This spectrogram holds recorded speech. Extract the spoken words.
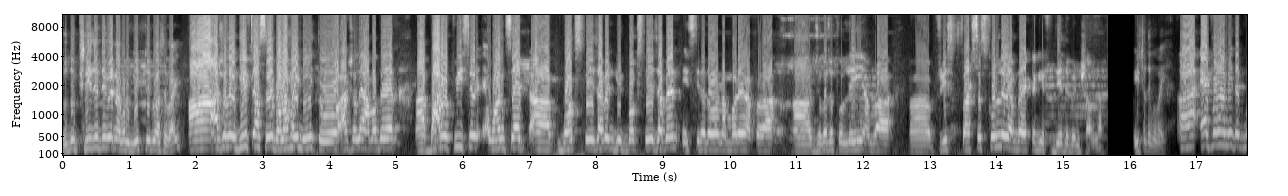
শুধু ফ্রিজে দিবেন না কোনো গিফট টিপও আছে ভাই? আসলে গিফট আছে বলা হয়নি। তো আসলে আমাদের বারো পিসের ওয়ান সেট বক্স পেয়ে যাবেন গিফট বক্স পেয়ে যাবেন। স্ক্রিনে দেওয়া নাম্বারে আপনারা যোগাযোগ করলেই আমরা ফ্রিজ পারচেস করলেই আমরা একটা গিফট দিয়ে দেবো ইনশাল্লাহ এইটা দেখব ভাই। এরপরে আমি দেখব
